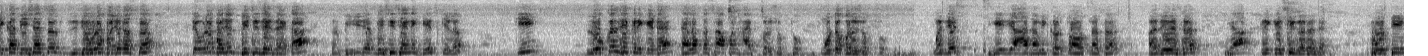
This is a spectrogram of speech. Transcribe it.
एका देशाचं जेवढं बजेट असतं तेवढं बजेट बीसीसीआयचं आहे का? तर बीसीसीआय बीसीसीआयने हेच केलं की लोकल जे क्रिकेट आहे त्याला कसं आपण हायप करू शकतो मोठं करू शकतो. म्हणजेच हे जे आज आम्ही करतो आहोत ना सर अधिवे सर ह्या क्रिकेटची गरज आहे. Fourteen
